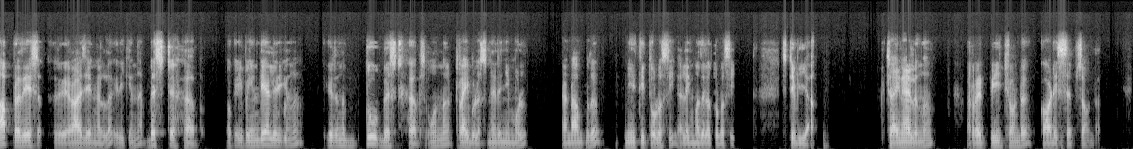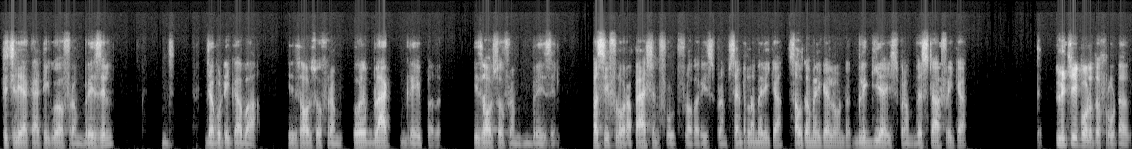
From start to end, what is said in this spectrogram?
ആ പ്രദേശ രാജ്യങ്ങളിൽ ഇരിക്കുന്ന ബെസ്റ്റ് ഹെർബ് ഓക്കെ ഇപ്പൊ ഇന്ത്യയിൽ ഇരിക്കുന്ന ഇരുന്ന ടു ബെസ്റ്റ് ഹെർബ്സ് ഒന്ന് ട്രൈബിൾസ് നെരിഞ്ഞിമുൾ. രണ്ടാമത് നീത്തി തുളസി അല്ലെങ്കിൽ മധുര തുളസി സ്റ്റിവിയ ചൈനയിൽ നിന്ന് റെഡ് പീച്ച് ഉണ്ട് കോഡിസെപ്സ് ഉണ്ട്. Trichilia catigua from Brazil jabuticaba is also from black grape is also from Brazil Passiflora passion fruit flower is from Central America South അമേരിക്കയിലുണ്ട് Blighia is from West Africa lychee പോലത്തെ ഫ്രൂട്ട് അത്.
